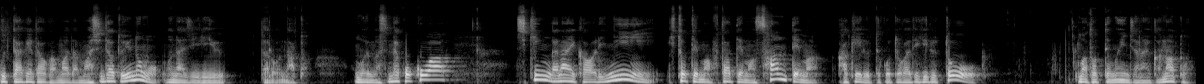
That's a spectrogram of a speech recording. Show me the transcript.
売ってあげた方がまだマシだというのも同じ理由だろうなと思いますね。ここは資金がない代わりに一手間、二手間、三手間かけるってことができると、まあとってもいいんじゃないかなと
